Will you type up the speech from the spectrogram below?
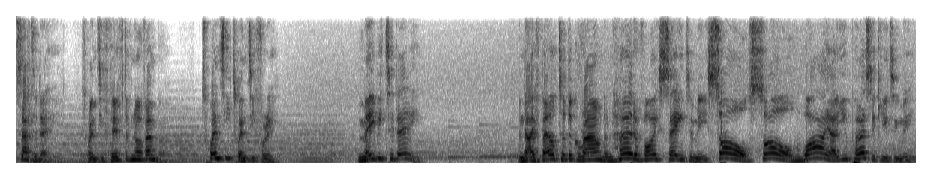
Saturday, 25th of November, 2023. Maybe today. And I fell to the ground and heard a voice saying to me, Saul, Saul, why are you persecuting me?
